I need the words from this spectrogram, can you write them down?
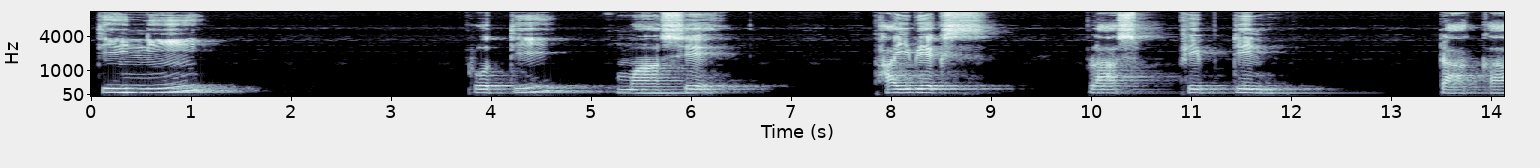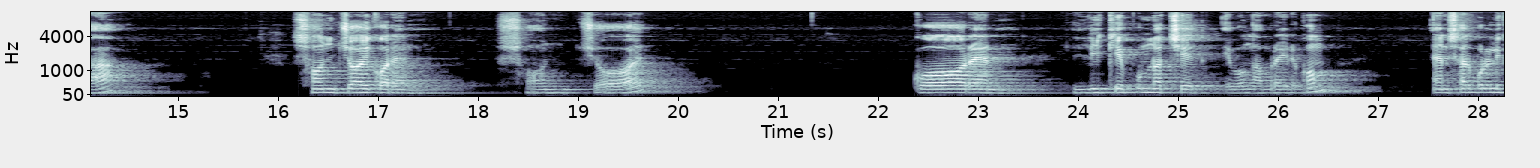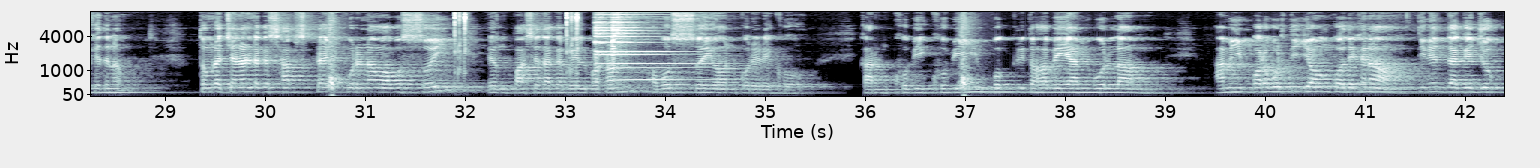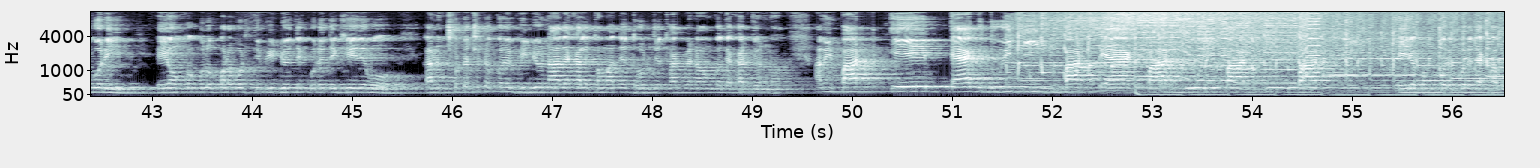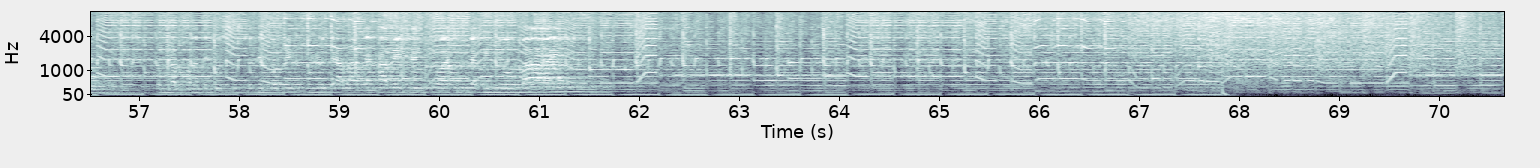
তিনি প্রতি মাসে ফাইভ এক্স প্লাস ফিফটিন টাকা সঞ্চয় করেন। সঞ্চয় করেন। লিখে পূর্ণচ্ছেদ এবং আমরা এরকম অ্যান্সার বলে লিখে দিলাম। তোমরা চ্যানেলটাকে সাবস্ক্রাইব করে নাও অবশ্যই এবং পাশে থাকা বেল বটন অবশ্যই অন করে রেখো। কারণ খুবই খুবই উপকৃত হবে আমি বললাম। আমি পরবর্তী যে অঙ্ক দেখে নাও, তিনের দাগে যোগ করি, এই অঙ্কগুলো পরবর্তী ভিডিওতে করে দেখিয়ে দেবো। কারণ ছোট ছোট করে ভিডিও না দেখালে তোমাদের ধৈর্য থাকবে না অঙ্ক দেখার জন্য। আমি পার্ট এ, এক, দুই, তিন পার্ট এক পার্ট দুই পার্ট টু পার্ট থ্রি এইরকম করে করে দেখাবো। তোমরা ভালো থেকো, সুস্থ থেকো আবার দেখাবে। Thank you video by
